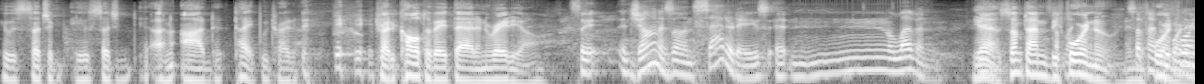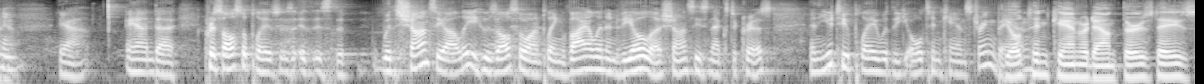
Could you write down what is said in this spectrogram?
He was such a he was such an odd type. We tried to we tried to cultivate that in radio. So, and John is on Saturdays at n- 11. Yeah, noon. sometime before noon. In Sometime the before noon. noon. Yeah. And uh, Chris also plays is, is the with Chauncey Ali, who's also on playing violin and viola. Chauncey's next to Chris, and you two play with the Old Tin Can String Band. The Old Tin Can were down Thursdays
